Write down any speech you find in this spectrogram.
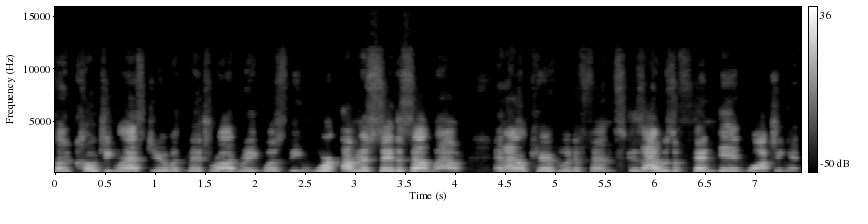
The coaching last year with Mitch Rodrigue was the worst. I'm going to say this out loud, and I don't care who it offends because I was offended watching it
